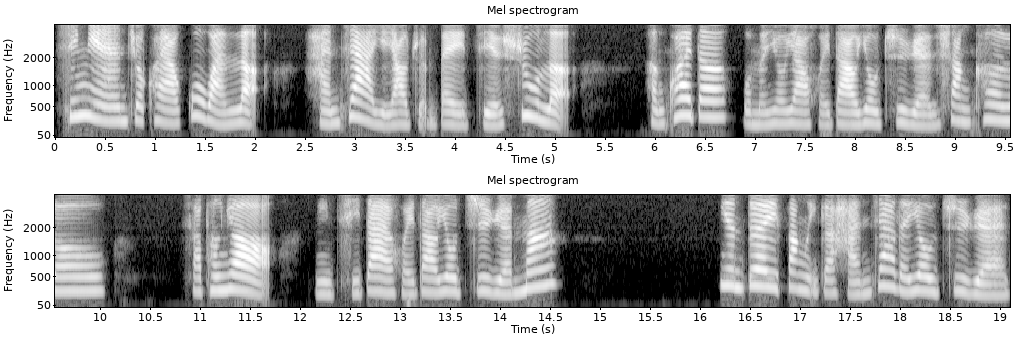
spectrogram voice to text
新年就快要过完了，寒假也要准备结束了，很快的，我们又要回到幼稚园上课喽。小朋友，你期待回到幼稚园吗？面对放一个寒假的幼稚园，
